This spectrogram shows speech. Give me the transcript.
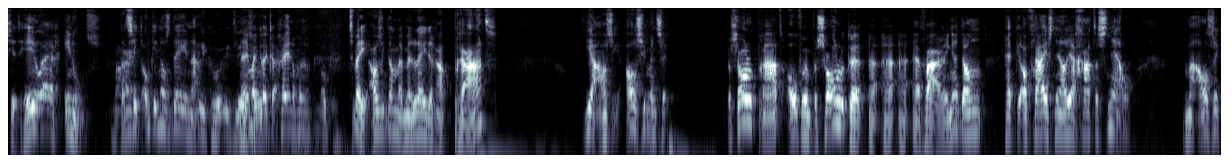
zit heel erg in ons. Maar- dat zit ook in ons DNA. Ik, hoor, ik lees nee, maar ik ga je nog een... Twee, als ik dan met mijn ledenraad praat. Ja, als, je- als je mensen persoonlijk praat over hun persoonlijke eh, eh, eh, ervaringen, dan heb je al vrij snel, ja, gaat te snel. Maar als ik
